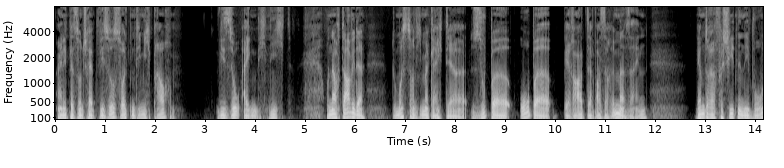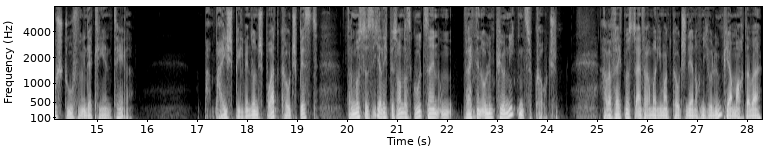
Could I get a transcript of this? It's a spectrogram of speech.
Eine Person schreibt, wieso sollten die mich brauchen? Wieso eigentlich nicht? Und auch da wieder, du musst doch nicht immer gleich der super Oberberater, was auch immer sein. Wir haben doch auch verschiedene Niveaustufen in der Klientel. Beispiel, wenn du ein Sportcoach bist, dann musst du sicherlich besonders gut sein, um vielleicht den Olympioniken zu coachen. Aber vielleicht musst du einfach mal jemand coachen, der noch nicht Olympia macht, aber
